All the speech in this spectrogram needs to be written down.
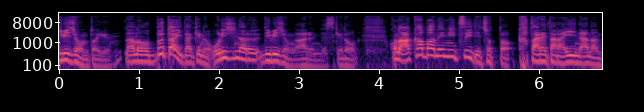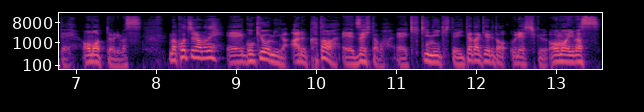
ィビジョンという、あの、舞台だけのオリジナルディビジョンがあるんですけど、この赤羽についてちょっと語れたらいいななんて思っております。まあ、こちらもね、えー、ご興味がある方は、えー、ぜひとも、えー、聞きに来ていただけると嬉しく思います。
